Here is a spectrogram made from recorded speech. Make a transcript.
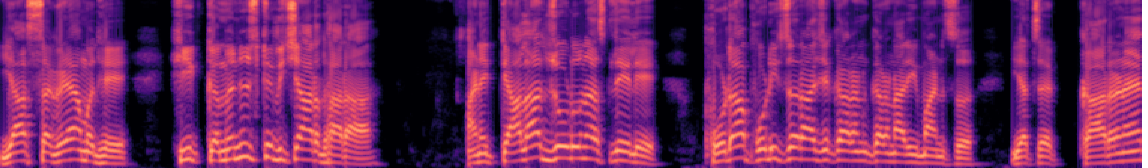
या सगळ्यामध्ये ही कम्युनिस्ट विचारधारा आणि त्याला जोडून असलेले फोडाफोडीचं राजकारण करणारी माणसं याचं कारण आहेत.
